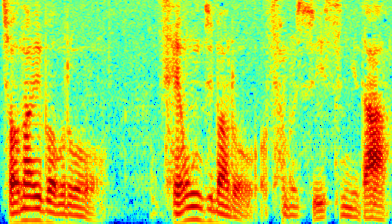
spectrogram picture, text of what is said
전화위복으로 세옹지마로 삼을 수 있습니다.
